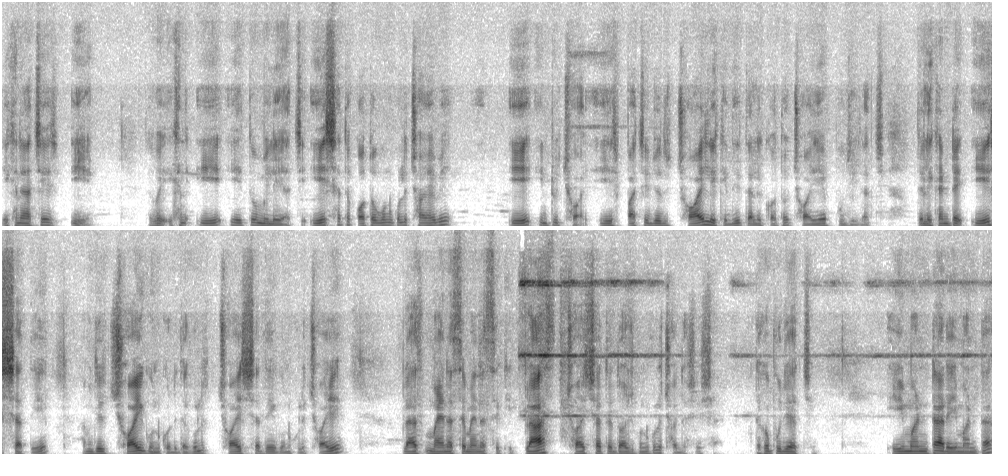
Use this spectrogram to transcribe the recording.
এখানে আছে এ। দেখো এখানে এ এ তো মিলে যাচ্ছে। এর সাথে কত গুণ করলে ছয় হবে? এ ইন্টু ছয়। এ পাশে যদি ছয় লিখে দিই, তাহলে কত? ছয় এ পুজে যাচ্ছে। তাহলে এখানটা এর সাথে আমি যদি ছয় গুণ করি তাহলে ছয়ের সাথে এ গুণ করলে ছয়ে প্লাস মাইনাসে মাইনাসে কি? প্লাস ছয়ের সাথে দশ গুণ করলে ছয়, দশে ষাট। দেখো পুজে যাচ্ছে। এই মানটা আর এই মানটা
